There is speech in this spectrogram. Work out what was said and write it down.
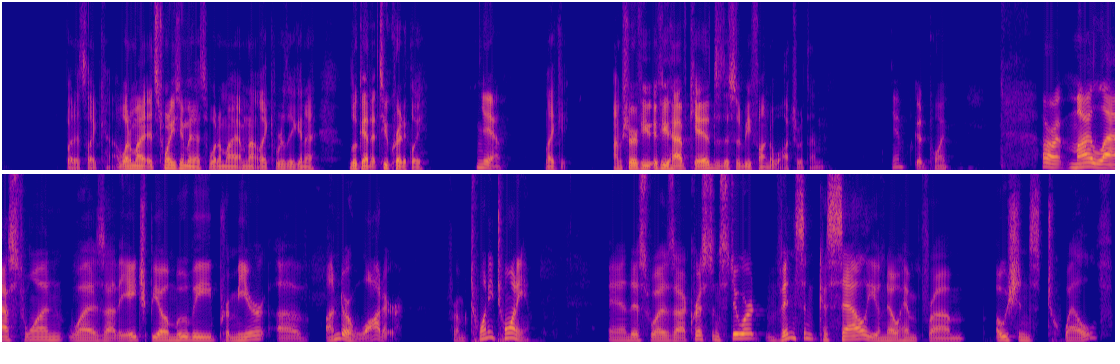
but it's like, what am I? It's 22 minutes. What am I? I'm not like really gonna look at it too critically. Yeah. like i'm sure if you if you have kids this would be fun to watch with them Yeah, good point. All right, my last one was uh, the HBO movie premiere of Underwater from 2020. And this was uh, Kristen Stewart, Vincent Cassel, you know him from Ocean's 12,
